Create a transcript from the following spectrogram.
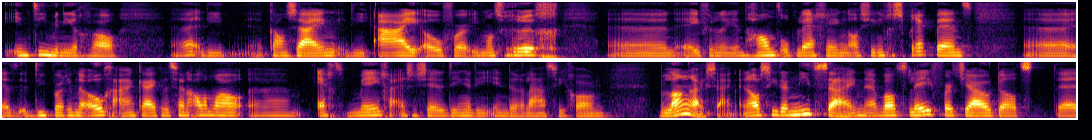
intiem in ieder geval. Die kan zijn, die aai over iemands rug. Even een handoplegging als je in gesprek bent. dieper in de ogen aankijken. Dat zijn allemaal echt mega essentiële dingen die in de relatie gewoon belangrijk zijn. En als die er niet zijn, hè, wat levert jou dat, eh,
